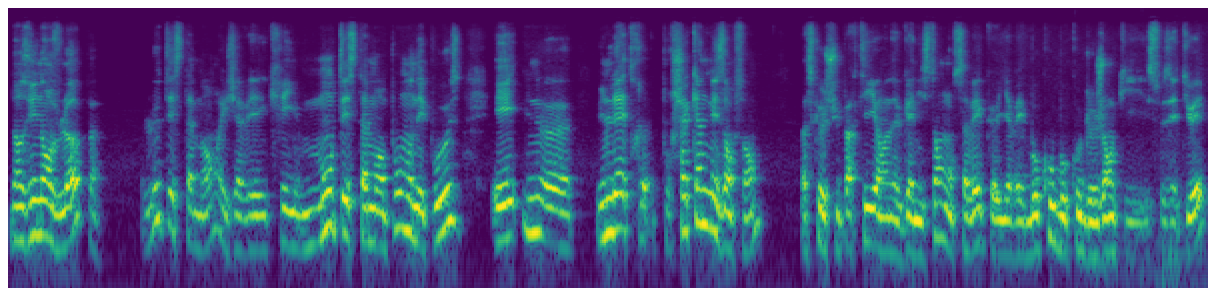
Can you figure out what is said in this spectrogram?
dans une enveloppe le testament et j'avais écrit mon testament pour mon épouse et une, euh, une lettre pour chacun de mes enfants. Parce que je suis parti en Afghanistan, on savait qu'il y avait beaucoup, beaucoup de gens qui se faisaient tuer.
